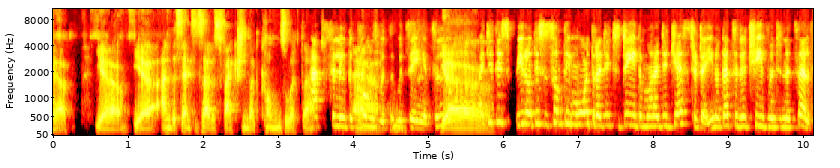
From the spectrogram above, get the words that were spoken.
Yeah. Yeah. Yeah. And the sense of satisfaction that comes with that. absolutely that comes with Um, with saying it. So look, Yeah. I did this, you know, this is something more that I did today than what I did yesterday. You know, that's an achievement in itself.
